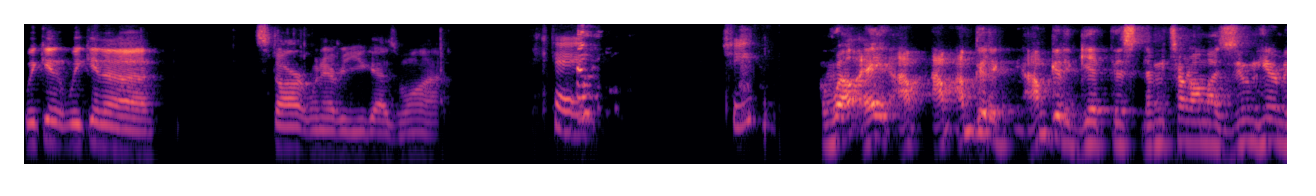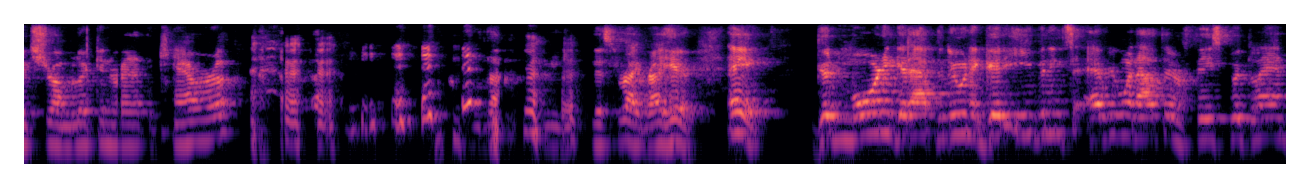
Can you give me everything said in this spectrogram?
we can, we can, uh, start whenever you guys want. okay. Chief, Well, hey, I'm, I'm I'm gonna, I'm gonna get this. Let me turn on my Zoom here, make sure I'm looking right at the camera. Hold on, let me get This right, right here. Hey, good morning, good afternoon, and good evening to everyone out there in Facebook land.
